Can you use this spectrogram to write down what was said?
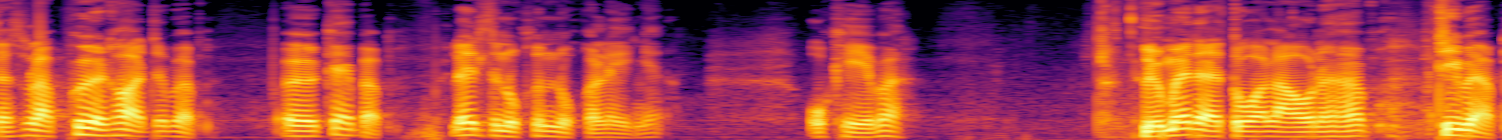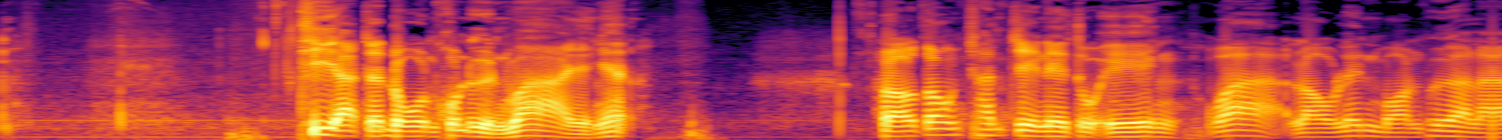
แต่สำหรับเพื่อนเขาอาจจะแบบ เออแค่แบบเล่นสนุกสนุกอะไรอย่างเงี้ยโอเคป่ะ หรือแม้แต่ตัวเรานะครับ ที่แบบ ที่อาจจะโดนคนอื่นว่าอย่างเงี้ย เราต้องชัดเจนในตัวเองว่าเราเล่นบอลเพื่ออะไร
